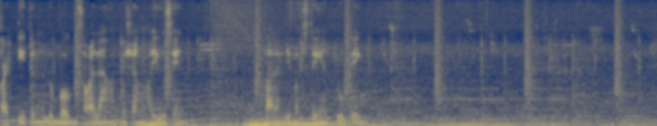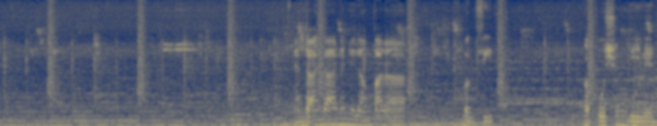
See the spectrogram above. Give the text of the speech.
Part dito ng lubog. So, kailangan mo siyang ayusin para hindi magstay yung tubig. Daan-daanan nyo lang para mag-fit. Pa-push yung gilid.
